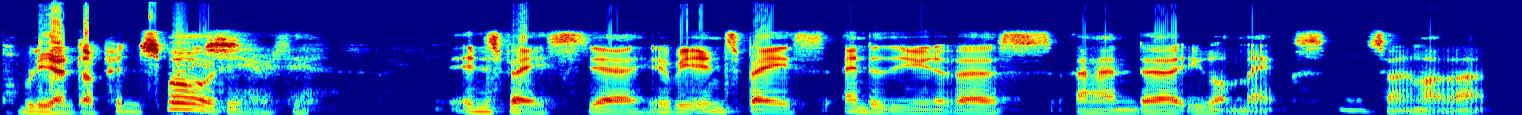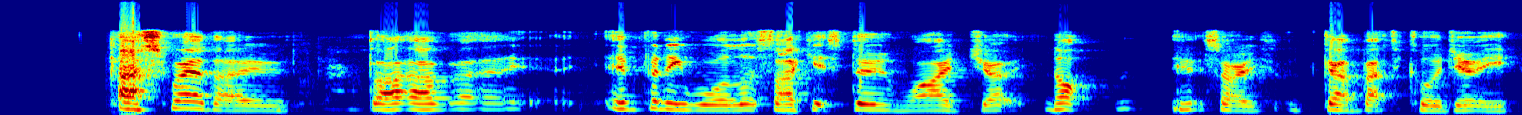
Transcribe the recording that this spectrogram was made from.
Probably end up in space. Oh dear, dear. In space, yeah, you'll be in space, end of the universe, and uh, you got mechs, something like that. I swear though, but, uh, Infinity War looks like it's doing wide jo- not sorry, going back to Call of Duty.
